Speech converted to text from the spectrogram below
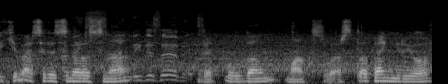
iki Mercedes'in arasına. Red Bull'dan Max Verstappen giriyor.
